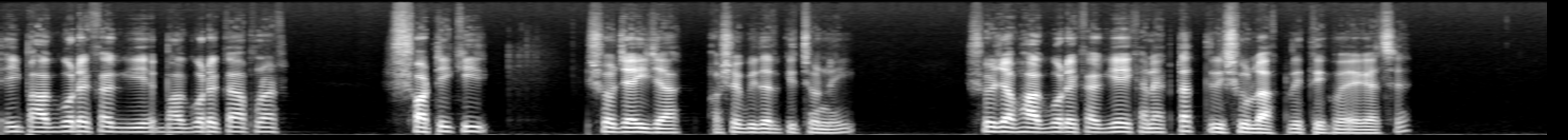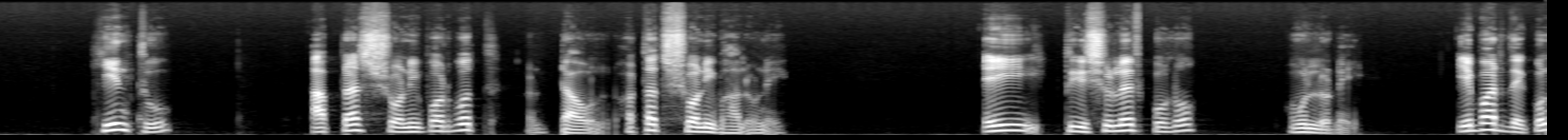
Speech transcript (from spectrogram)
এই ভাগ্যরেখা গিয়ে, ভাগ্যরেখা আপনার সঠিকই সোজাই যাক, অসুবিধার কিছু নেই। সোজা ভাগ্যরেখা গিয়ে এখানে একটা ত্রিশূল আকৃতি হয়ে গেছে। কিন্তু আপনার শনি পর্বত ডাউন, অর্থাৎ শনি ভালো নেই। এই ত্রিশূলের কোনো মূল্য নেই। এবার দেখুন,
